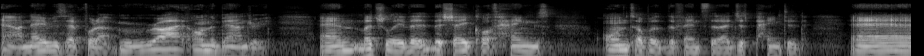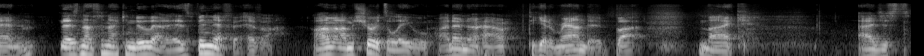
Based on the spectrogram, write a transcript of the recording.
our neighbors have put up right on the boundary. And literally the, the shade cloth hangs on top of the fence that I just painted. And there's nothing I can do about it. It's been there forever. I'm, I'm sure it's illegal. I don't know how to get around it, but like, I just,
